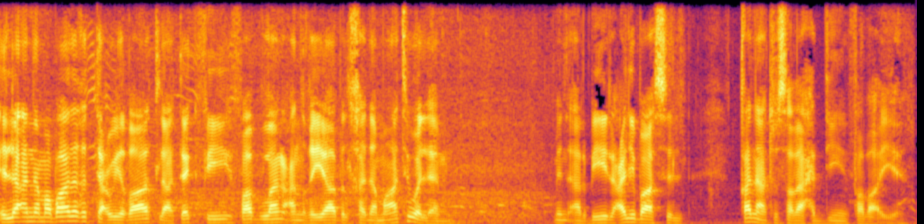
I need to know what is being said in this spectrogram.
إلا أن مبالغ التعويضات لا تكفي فضلا عن غياب الخدمات والأمن. من أربيل علي باسل قناة صلاح الدين فضائية.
